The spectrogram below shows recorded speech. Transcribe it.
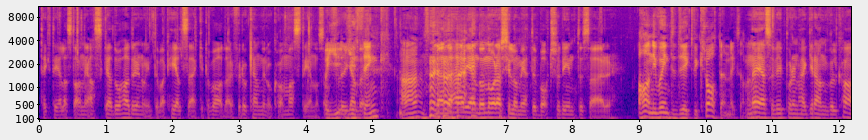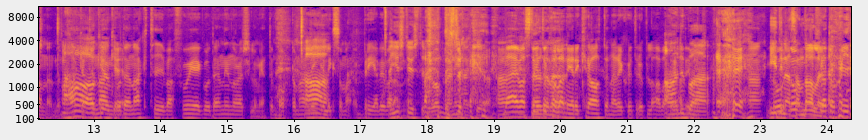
täckte hela stan i aska, då hade det nog inte varit helt säkert att vara där. För då kan det nog komma sten och så Oh, you, you flygande. think? Ja. Men det här är ändå några kilometer bort så det är inte så här. Jaha, ni var inte direkt vid kratern liksom? Nej alltså vi är på den här grannvulkanen. Den här Aha, okej, okej. den aktiva Fuego, den är några kilometer bort. De här Ah. ligger liksom bredvid Ja, varandra. just det, just det. Du var på den inaktiva. Ja. Nej man står inte och kollar ner i kratern när det skjuter upp lava. Ja, Det du bara... I dina Nog- nog- nog För att de sandaler.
